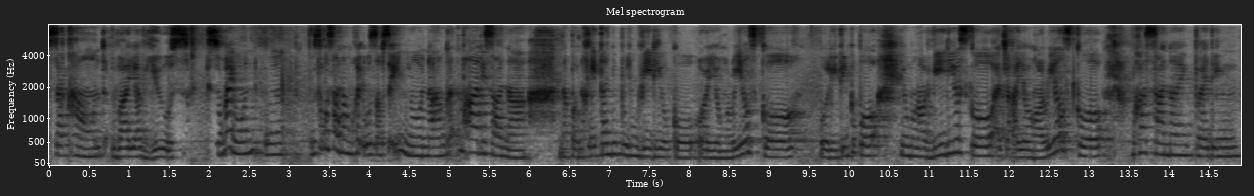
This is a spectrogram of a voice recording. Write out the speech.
sa count via views. So ngayon, kung gusto ko sanang makiusap sa inyo na hanggat maaari sana na pag nakita niyo po yung video ko or yung reels ko, ulitin ko po, yung mga videos ko at saka yung mga reels ko, baka sana yung pwedeng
